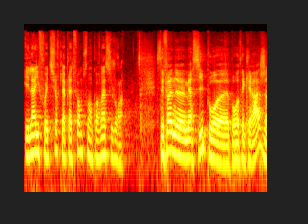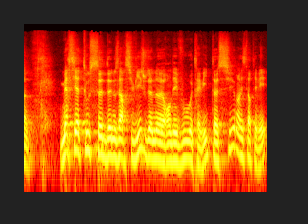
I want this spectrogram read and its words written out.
Et là, il faut être sûr que la plateforme soit encore là ce jour-là. Stéphane, euh, merci pour, pour votre éclairage. Merci à tous de nous avoir suivis. Je vous donne rendez-vous très vite sur Investeur TV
